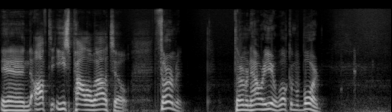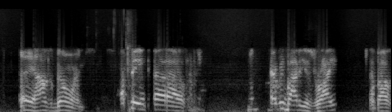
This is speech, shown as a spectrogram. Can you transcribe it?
And off to East Palo Alto. Thurman. Thurman, how are you? Welcome aboard. Hey, how's it going? I think uh, everybody is right about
